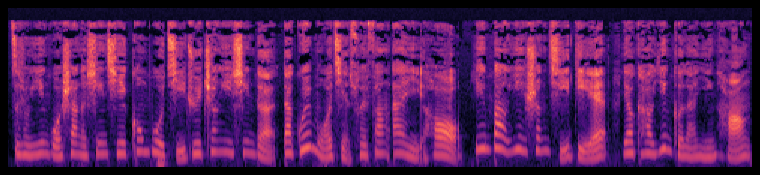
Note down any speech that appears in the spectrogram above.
自从英国上个星期公布极具争议性的大规模减税方案以后，英镑应声急跌，要靠英格兰银行，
